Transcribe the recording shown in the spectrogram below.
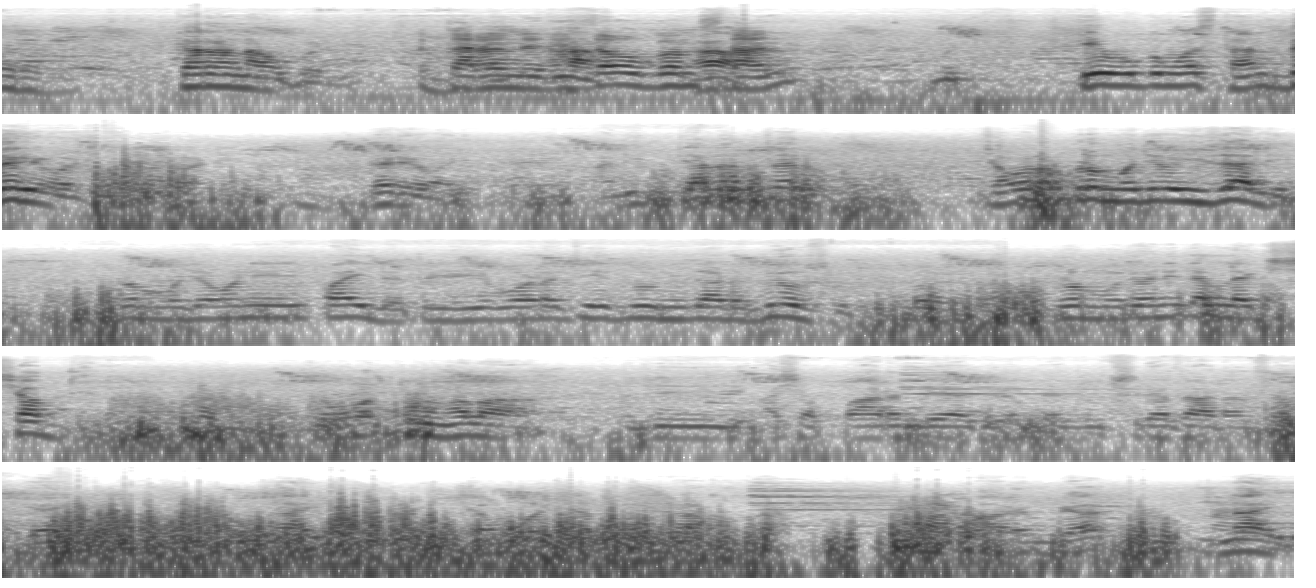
करा नाव पडलं कारण नदीचं उगम हा. स्थान. ते उगमस्थान दरेवाडी दरेवाडी आणि त्यानंतर जेव्हा ब्रह्मदेव ही झाली ब्रह्मदेवाने पाहिलं तर हे वडाचे दोन्ही झाडं बेवस होते. ब्रह्मदेवाने त्यांना एक शाप दिला. हां जेव्हा तुम्हाला म्हणजे अशा पारंब्या बिरंब्या दुसऱ्या झाडांसारख्या नाही. तेव्हा त्या दोन्ही झाडांना पारंब्या नाही.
